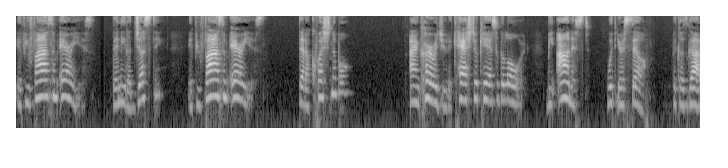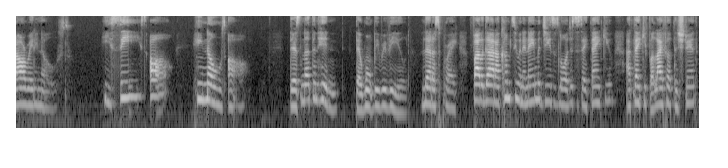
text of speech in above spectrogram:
if you find some areas that need adjusting, if you find some areas that are questionable, I encourage you to cast your cares to the Lord. Be honest with yourself because God already knows. He sees all, He knows all. There's nothing hidden that won't be revealed. Let us pray. Father God, I come to you in the name of Jesus, Lord, just to say thank you. I thank you for life, health, and strength.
